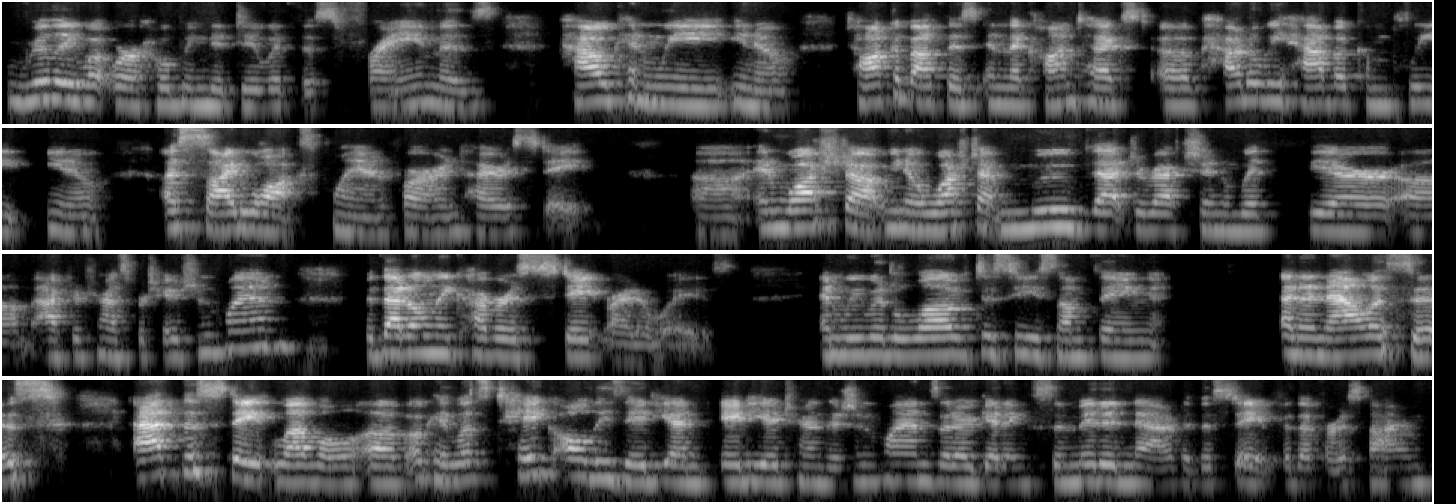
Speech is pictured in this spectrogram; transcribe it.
really what we're hoping to do with this frame is how can we, you know, talk about this in the context of how do we have a complete, you know, a sidewalks plan for our entire state. Uh, and WSDOT, you know, WSDOT moved that direction with their um, active transportation plan, but that only covers state right of ways. And we would love to see something, an analysis at the state level of, okay, let's take all these ADA, ADA transition plans that are getting submitted now to the state for the first time,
